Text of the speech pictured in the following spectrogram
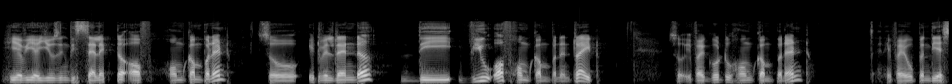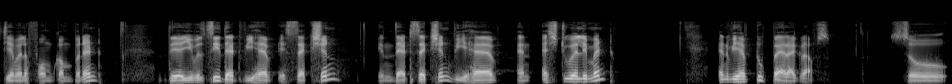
here we are using the selector of home component. So it will render the view of home component, right? So if I go to home component, and if I open the HTML of home component, there you will see that we have a section. In that section, we have an H2 element and we have two paragraphs. So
